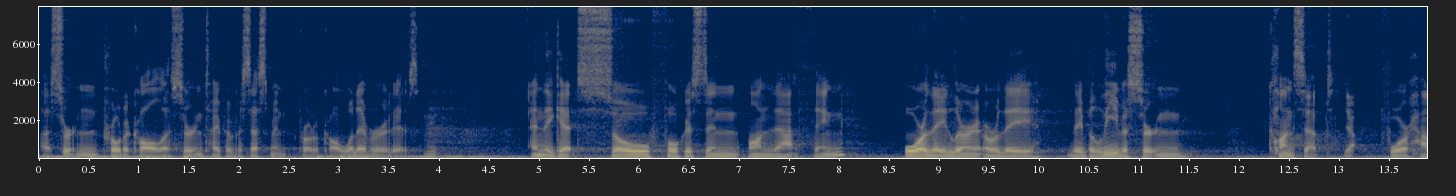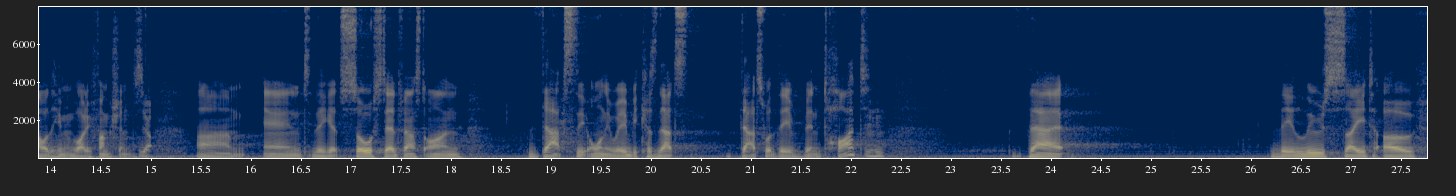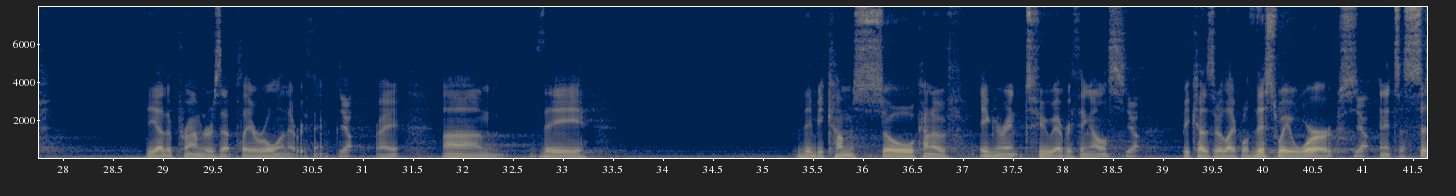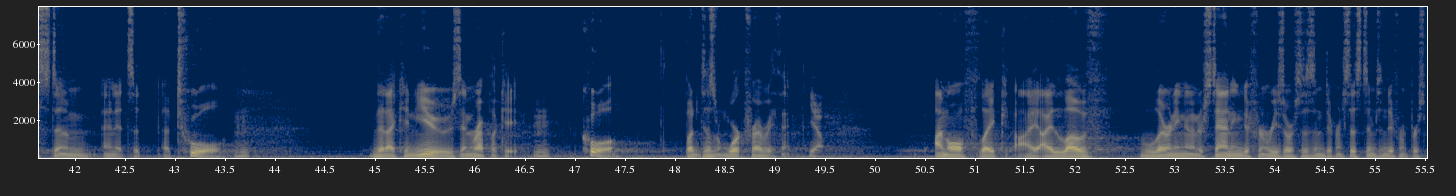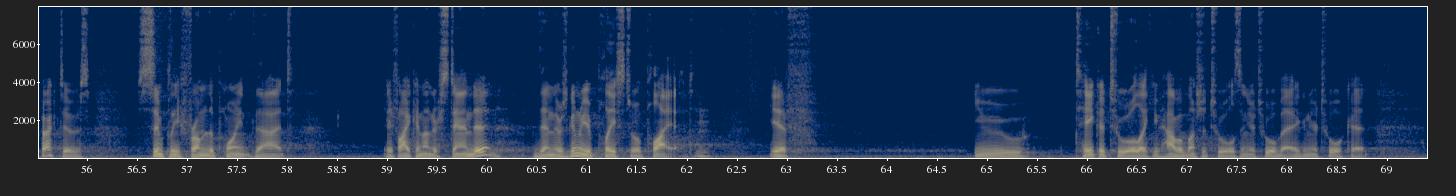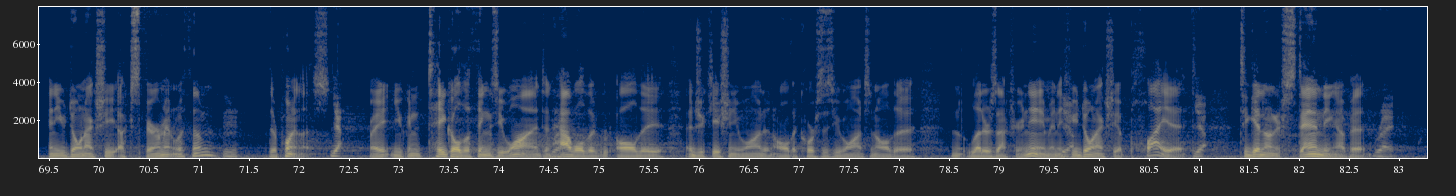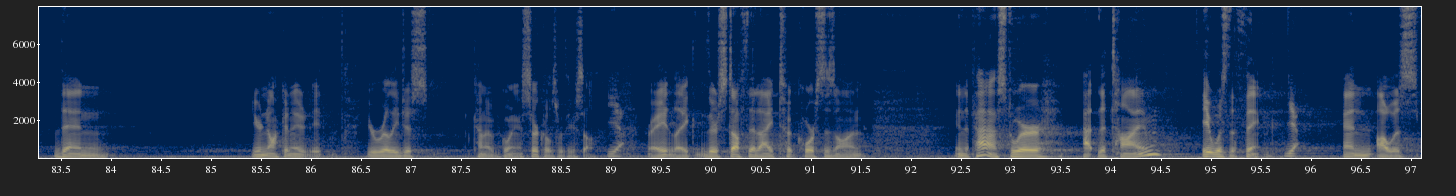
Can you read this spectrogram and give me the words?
a certain protocol, a certain type of assessment protocol, whatever it is. And they get so focused in on that thing, or they learn, or they they believe a certain concept Yeah. for how the human body functions. Yeah. Um, and they get so steadfast on that's the only way because that's that's what they've been taught Mm-hmm. that they lose sight of the other parameters that play a role in everything Yeah. right um, they they become so kind of ignorant to everything else Yeah. because they're like well this way works Yeah. and it's a system and it's a, a tool mm-hmm. that i can use and replicate mm-hmm. cool but it doesn't work for everything Yeah. I'm all like I, I love learning and understanding different resources and different systems and different perspectives simply from the point that if I can understand it, then there's going to be a place to apply it. Mm-hmm. If you take a tool, like you have a bunch of tools in your tool bag in your toolkit, and you don't actually experiment with them, mm. they're pointless. Yeah. Right? You can take all the things you want and have all the all the education you want and all the courses you want and all the letters after your name, and if Yeah. you don't actually apply it Yeah. to get an understanding of it, Right. then you're not going to. You're really just kind of going in circles with yourself Yeah. right? Like there's stuff that I took courses on in the past where at the time it was the thing. Yeah. And I was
